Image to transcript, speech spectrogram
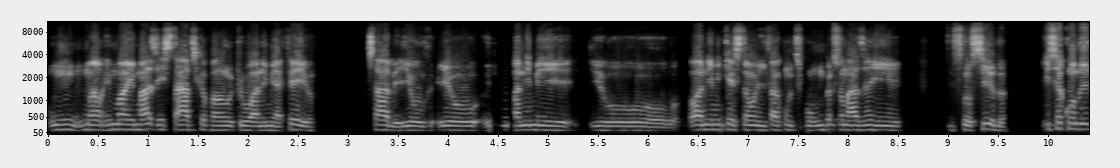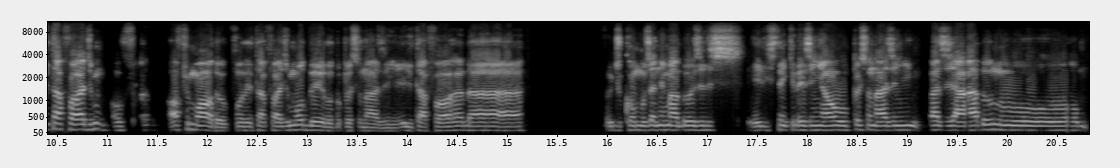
Um, uma, uma imagem estática falando que o anime é feio? Sabe? E o, e o, e o anime. E o, o anime em questão ele tá com tipo um personagem distorcido. Isso é quando ele tá fora de off-model, quando ele tá fora de modelo do personagem. Ele tá fora da. De como os animadores eles, eles têm que desenhar o personagem baseado no.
